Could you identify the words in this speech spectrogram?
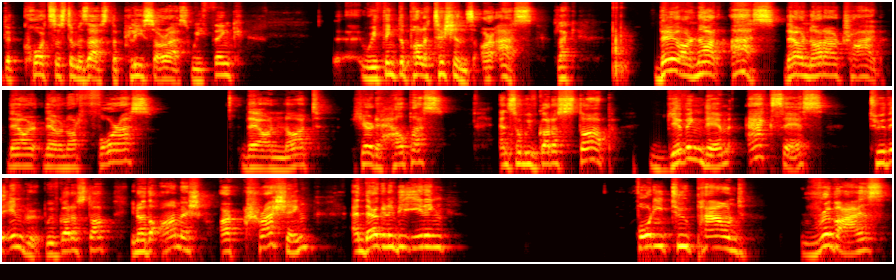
the court system is us. The police are us. We think we think the politicians are us. Like they are not us. They are not our tribe. They are they are not for us. They are not here to help us. And so we've got to stop giving them access to the in group. We've got to stop. You know, the Amish are crushing and they're going to be eating 42 pound ribeyes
